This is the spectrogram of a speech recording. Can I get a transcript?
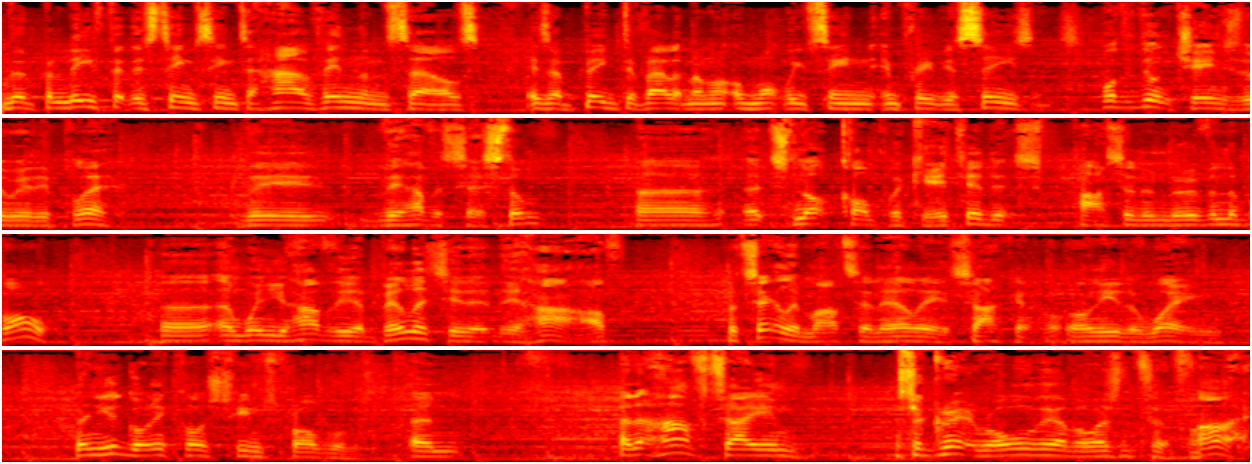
The belief that this team seem to have in themselves is a big development on what we've seen in previous seasons. Well, they don't change the way they play. They they have a system. Uh, it's not complicated. It's passing and moving the ball. Uh, and when you have the ability that they have, particularly Martinelli and Saka on either wing, then you're going to cause teams problems. And and at half time. It's a great role there, though, isn't it? Aye.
